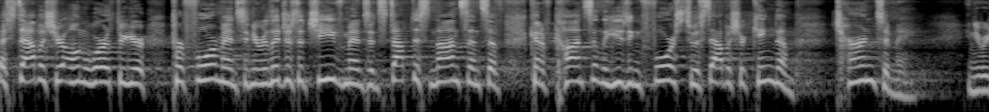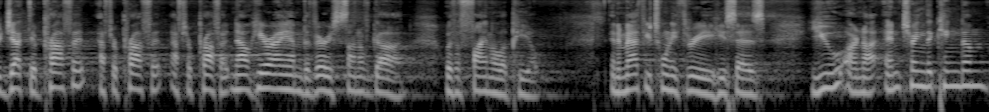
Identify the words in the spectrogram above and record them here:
establish your own worth through your performance and your religious achievements, and stop this nonsense of kind of constantly using force to establish your kingdom. Turn to me. And you rejected prophet after prophet after prophet. Now here I am, the very Son of God, with a final appeal. And in Matthew 23, he says, You are not entering the kingdom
